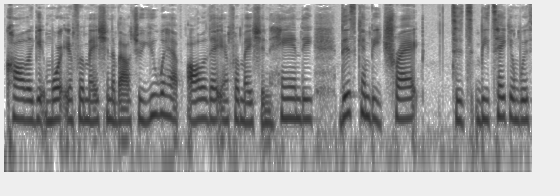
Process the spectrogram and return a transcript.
call or get more information about you, you will have all of that information handy. This can be tracked to be taken with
